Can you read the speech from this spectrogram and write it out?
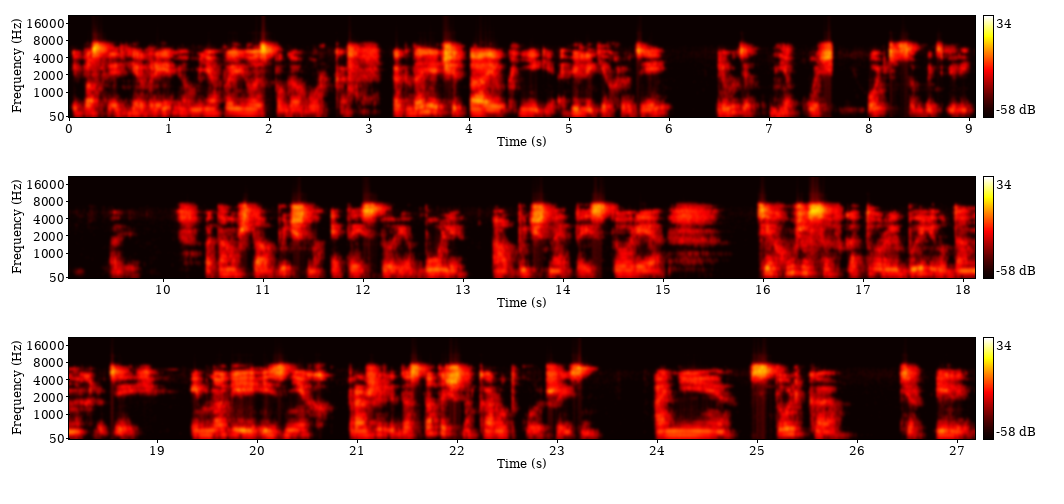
И последнее время у меня появилась поговорка. Когда я читаю книги о великих людей, людях, мне очень хочется быть великим человеком. Потому что обычно это история боли, а обычно это история тех ужасов, которые были у данных людей. И многие из них прожили достаточно короткую жизнь. Они столько терпели,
